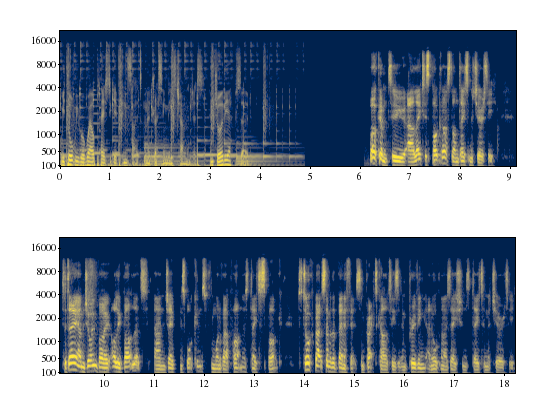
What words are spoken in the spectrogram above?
we thought we were well placed to give insight on addressing these challenges. Enjoy the episode. Welcome to our latest podcast on data maturity. Today, I'm joined by Ollie Bartlett and James Watkins from one of our partners, Datasparq, to talk about some of the benefits and practicalities of improving an organization's data maturity.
